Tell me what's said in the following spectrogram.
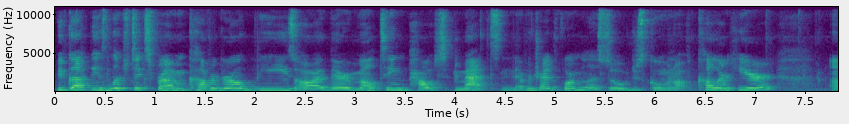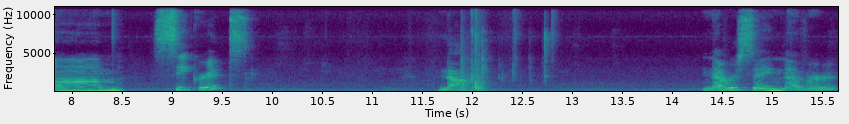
We've got these lipsticks from CoverGirl. These are their Melting Pout Mattes. Never tried the formula, so just going off color here. Um, Secret. Nah. Never Say Never.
